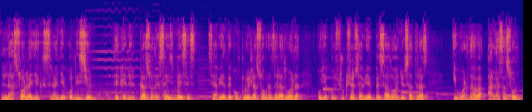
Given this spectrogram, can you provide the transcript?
la sola y extraña condición de que en el plazo de seis meses se habían de concluir las obras de la aduana cuya construcción se había empezado años atrás y guardaba a la sazón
